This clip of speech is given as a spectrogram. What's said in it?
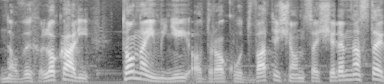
nowych lokali. To najmniej od roku 2017.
